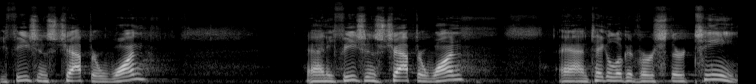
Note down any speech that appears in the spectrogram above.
Ephesians chapter 1. And Ephesians chapter 1. And take a look at verse 13.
